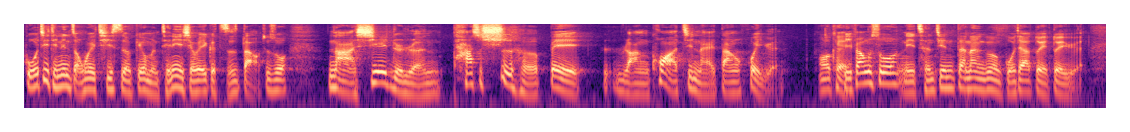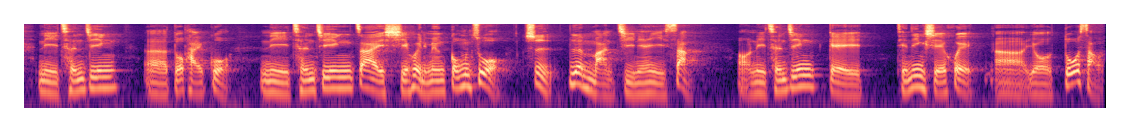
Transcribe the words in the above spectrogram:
国际田径总会，其实有给我们田径协会一个指导，就是说哪些的人他是适合被揽跨进来当会员。OK，比方说你曾经担任过国家队队员，你曾经呃夺牌过，你曾经在协会里面工作。是任满几年以上哦？你曾经给田径协会啊有多少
